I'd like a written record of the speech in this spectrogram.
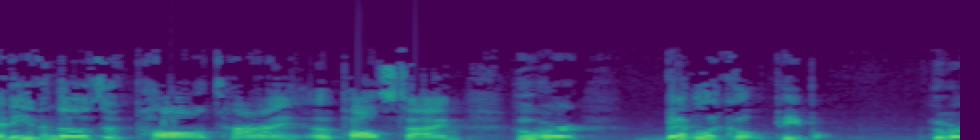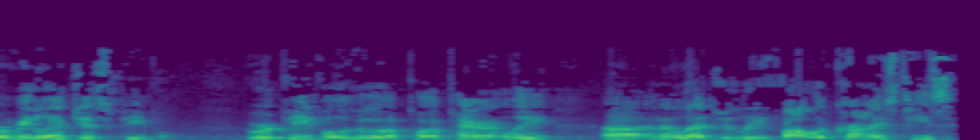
And even those of Paul time, of Paul's time who were biblical people, who were religious people, who were people who apparently uh, and allegedly followed Christ. He's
